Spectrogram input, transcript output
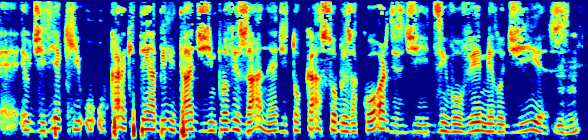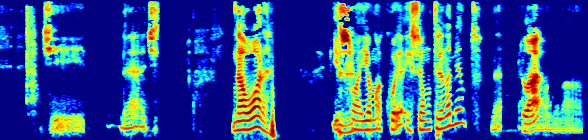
é, eu diria que o, o, cara que tem a habilidade de improvisar, né, de tocar sobre os acordes, de desenvolver melodias, uhum. de, né, de, na hora, isso uhum. aí é uma coisa, isso é um treinamento, né? Claro. É uma,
